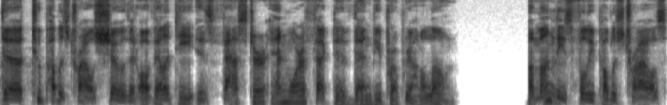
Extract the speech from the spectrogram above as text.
The two published trials show that Auvelity is faster and more effective than bupropion alone. Among these fully published trials,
